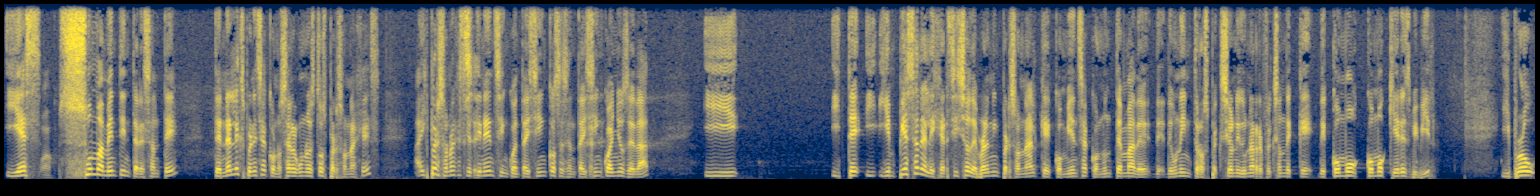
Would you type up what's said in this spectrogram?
Y es Wow. sumamente interesante tener la experiencia de conocer a algunos de estos personajes. Hay personajes que Sí. tienen 55, 65 años de edad y y, te, y, empiezan el ejercicio de branding personal que comienza con un tema de, de- de una introspección y de una reflexión de, que, de cómo, cómo quieres vivir. Y bro,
